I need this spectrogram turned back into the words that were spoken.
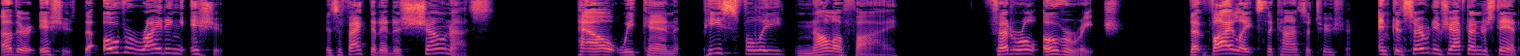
other issues, the overriding issue is the fact that it has shown us how we can peacefully nullify federal overreach that violates the Constitution. And conservatives, you have to understand,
